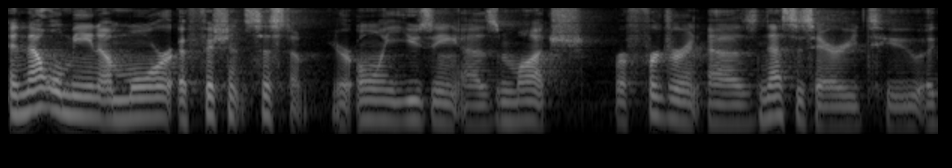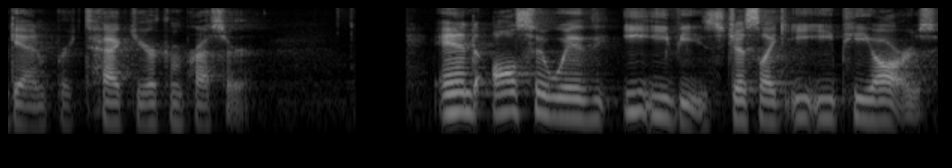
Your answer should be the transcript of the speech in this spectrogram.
And that will mean a more efficient system. You're only using as much refrigerant as necessary to, again, protect your compressor. And also with EEVs, just like EEPRs,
